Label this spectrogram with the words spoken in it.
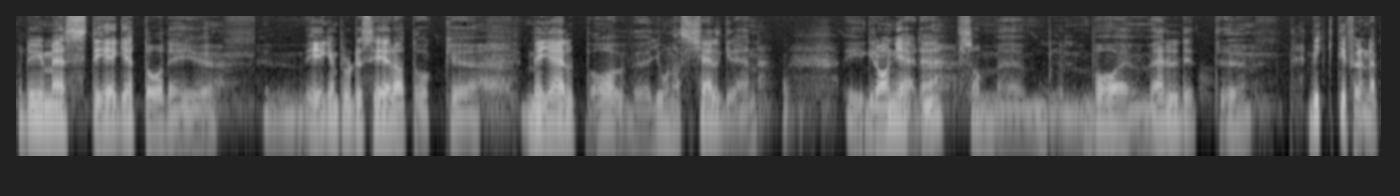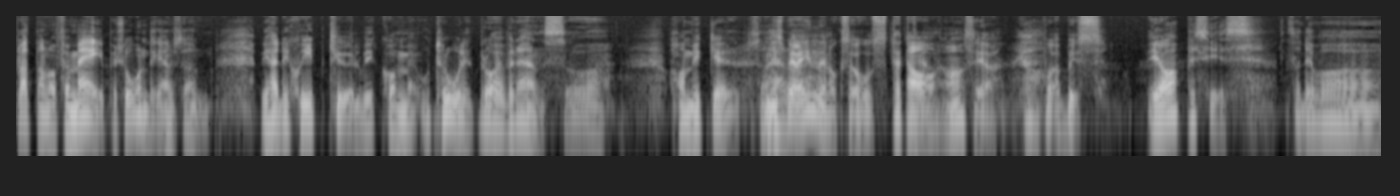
Och det är ju mest eget då. Det är ju eh, egenproducerat och eh, med hjälp av Jonas Källgren i Grangärde som eh, var väldigt viktig för den där plattan och för mig personligen. Så vi hade skitkul. Vi kom otroligt bra överens och har mycket sån Ni här... spelar in den också hos Tättgren? Ja. ja, ser jag. Ja. På Abyss. Ja, precis. Så det var,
